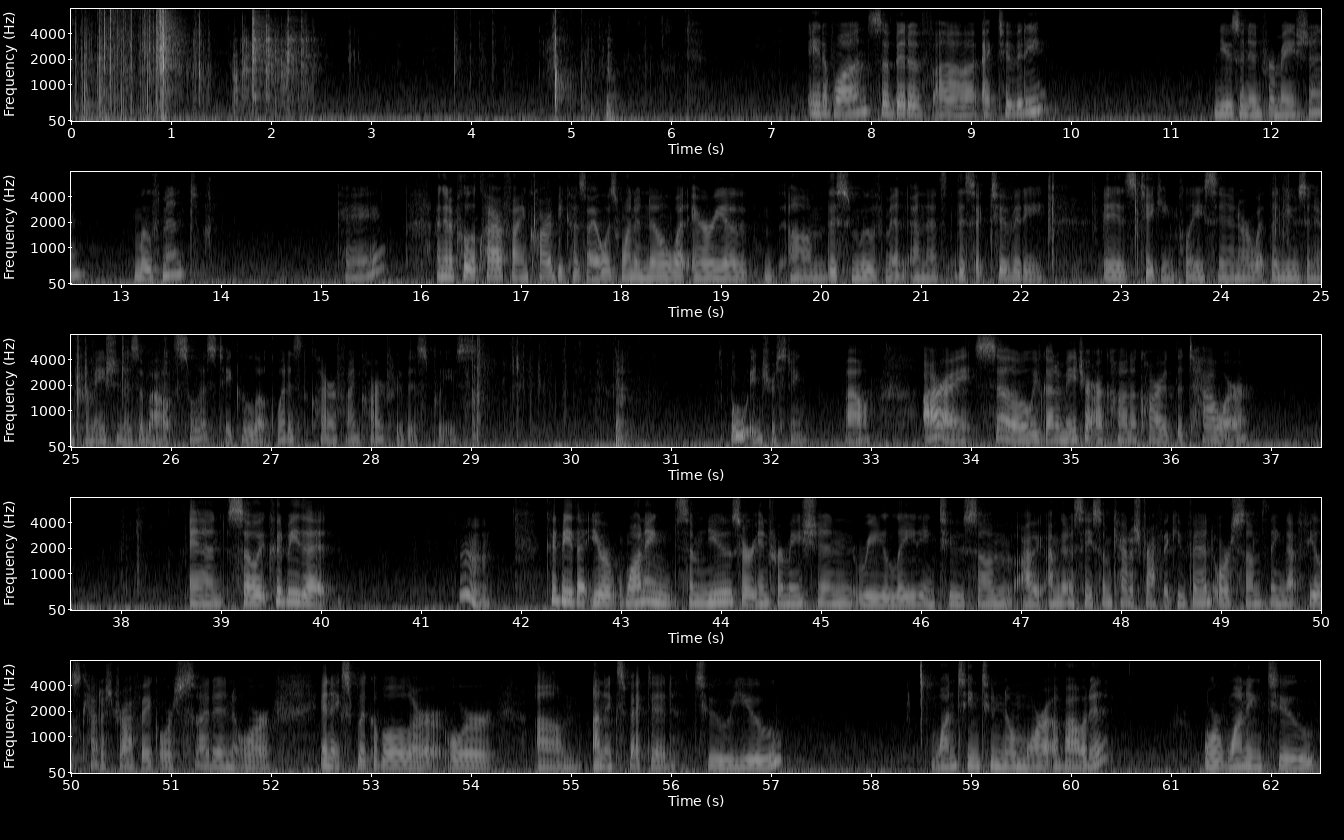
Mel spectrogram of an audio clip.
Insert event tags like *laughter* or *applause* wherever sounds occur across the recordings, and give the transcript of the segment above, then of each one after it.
Eight of Wands, a bit of uh, activity, news and information, movement. Okay. I'm going to pull a clarifying card because I always want to know what area um, this movement and that's, this activity is taking place in or what the news and information is about. So let's take a look. What is the clarifying card for this, please? Oh, interesting. Wow. All right, so we've got a major arcana card, the Tower. And so it could be that, hmm, could be that you're wanting some news or information relating to some, I, am going to say some catastrophic event or something that feels catastrophic or sudden or inexplicable or, or um, unexpected to you, wanting to know more about it or wanting to.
